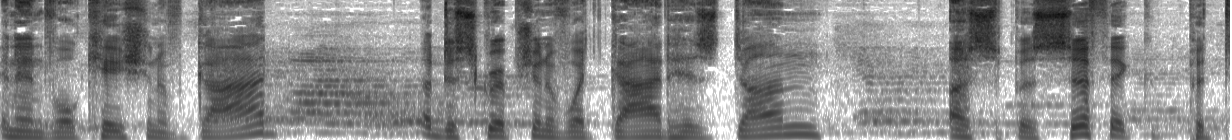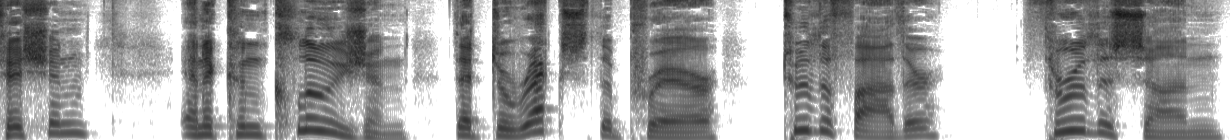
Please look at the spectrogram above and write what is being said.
an invocation of God a description of what God has done, a specific petition, and a conclusion that directs the prayer to the Father through the Son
